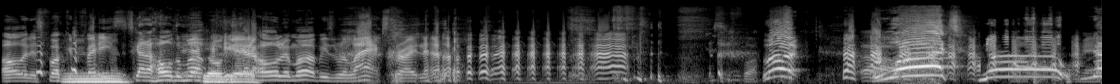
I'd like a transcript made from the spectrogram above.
all in his fucking mm. face. He's got to hold him up. He's So got to hold him up. He's relaxed right now. Look. Uh, what? No! That's No.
